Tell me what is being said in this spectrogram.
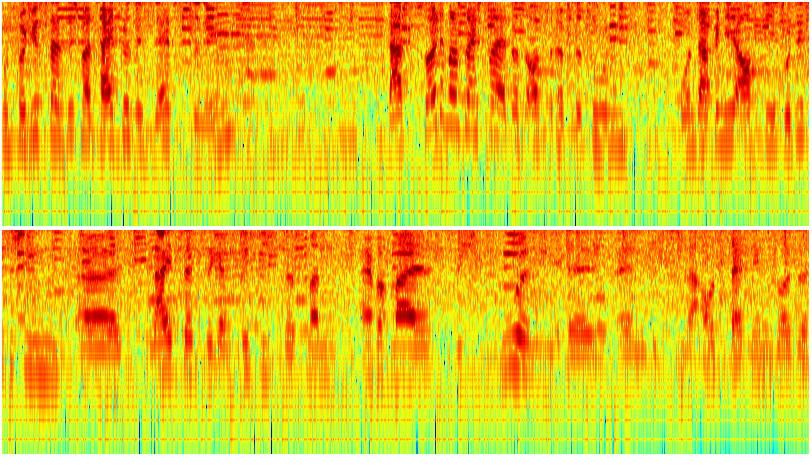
Und vergisst dann sich mal Zeit für sich selbst zu nehmen. Das sollte man vielleicht mal etwas oft, öfter tun. Und da finde ich auch die buddhistischen äh, Leitsätze ganz wichtig, dass man einfach mal sich Ruhe, äh, ein bisschen eine Auszeit nehmen sollte,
